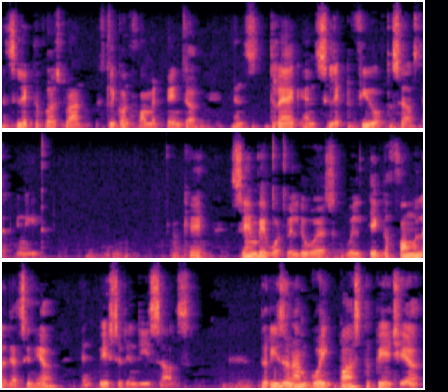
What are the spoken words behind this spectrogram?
let's select the first one, click on format painter and drag and select a few of the cells that we need. Okay, same way what we'll do is we'll take the formula that's in here and paste it in these cells. The reason I'm going past the page here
